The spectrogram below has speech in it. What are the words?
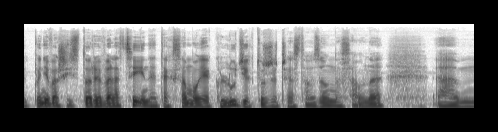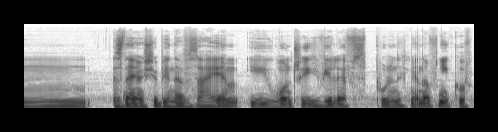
y, ponieważ jest to rewelacyjne. Tak samo jak ludzie, którzy często chodzą na saunę, um, znają siebie nawzajem i łączy ich wiele wspólnych mianowników.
